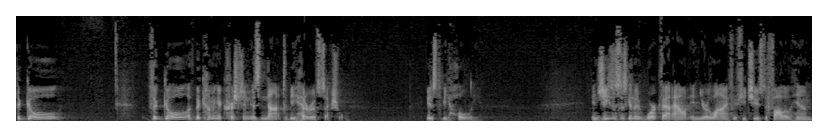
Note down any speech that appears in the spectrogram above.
The goal the goal of becoming a Christian is not to be heterosexual. It is to be holy. And Jesus is going to work that out in your life if you choose to follow him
